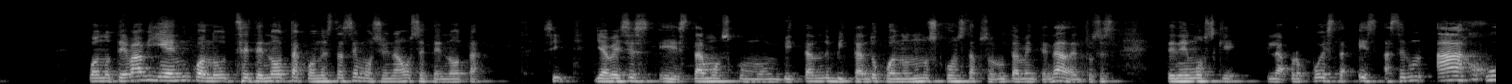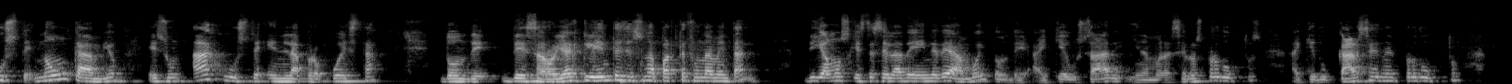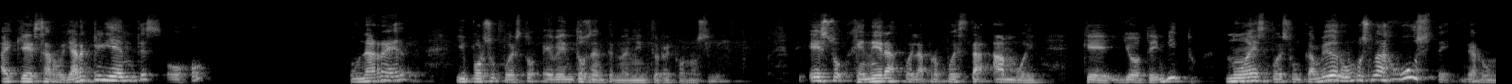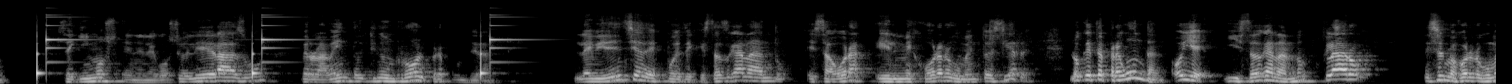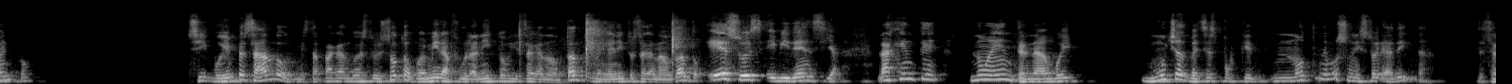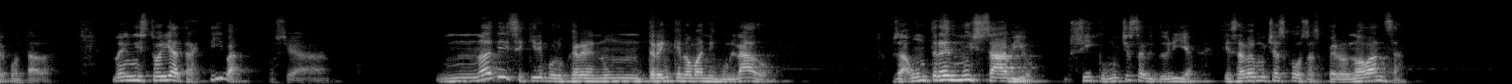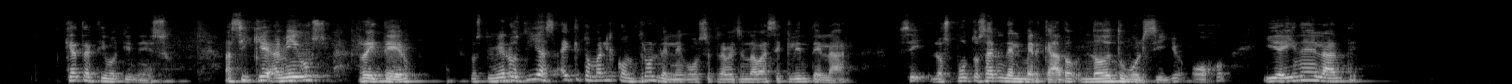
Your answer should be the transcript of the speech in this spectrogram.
Cuando te va bien, cuando se te nota, cuando estás emocionado, se te nota. Sí, y a veces estamos como invitando, invitando cuando no nos consta absolutamente nada. Entonces, tenemos que, la propuesta es hacer un ajuste, no un cambio, es un ajuste en la propuesta donde desarrollar clientes es una parte fundamental digamos que este es el ADN de Amway, donde hay que usar y enamorarse de los productos, hay que educarse en el producto, hay que desarrollar clientes, ojo, una red y por supuesto eventos de entrenamiento y reconocimiento. Eso genera pues la propuesta Amway que yo te invito. No es pues un cambio de rumbo, es un ajuste de rumbo. Seguimos en el negocio de liderazgo, pero la venta hoy tiene un rol preponderante. La evidencia después de que estás ganando es ahora el mejor argumento de cierre. Lo que te preguntan, oye, ¿y estás ganando? Claro, es el mejor argumento. Sí, voy empezando, me está pagando esto y esto, pues mira, fulanito ya está ganando tanto, menganito está ganando tanto. Eso es evidencia. La gente no entra en Amway muchas veces porque no tenemos una historia digna de ser contada. No hay una historia atractiva. O sea, Nadie se quiere involucrar en un tren que no va a ningún lado. O sea, un tren muy sabio, sí, con mucha sabiduría, que sabe muchas cosas, pero no avanza. ¿Qué atractivo tiene eso? Así que, amigos, reitero, los primeros días hay que tomar el control del negocio a través de una base clientelar. Sí, los puntos salen del mercado, no de tu bolsillo, ojo, y de ahí en adelante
